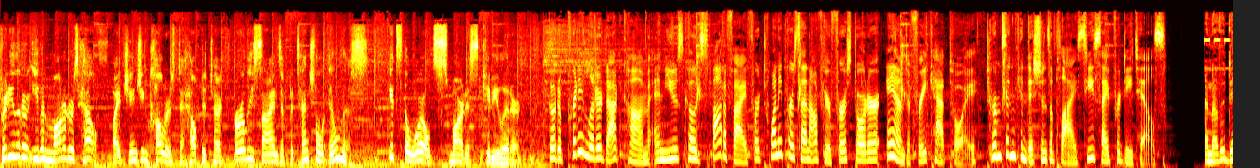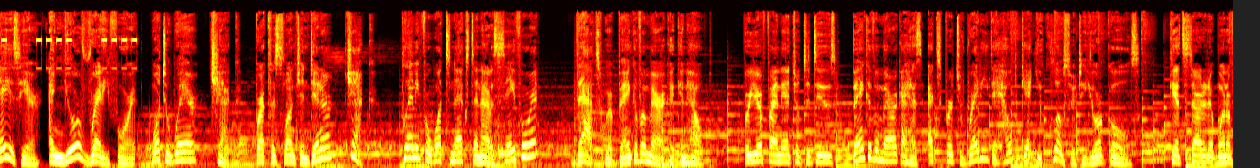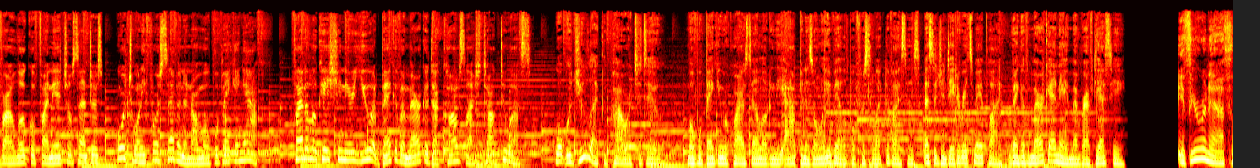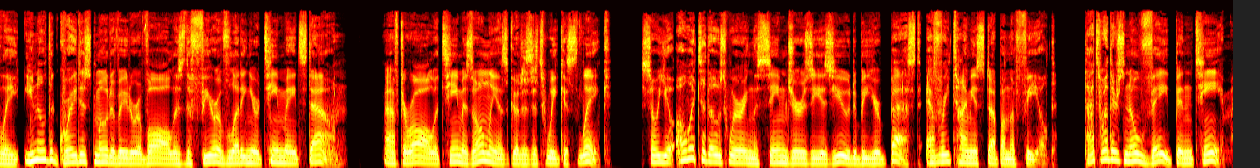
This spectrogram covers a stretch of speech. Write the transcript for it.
Pretty Litter even monitors health by changing colors to help detect early signs of potential illness. It's the world's smartest kitty litter. Go to prettylitter.com and use code SPOTIFY for 20% off your first order and a free cat toy. Terms and conditions apply. See site for details. Another day is here, and you're ready for it. What to wear? Check. Breakfast, lunch, and dinner? Check. Planning for what's next and how to save for it? That's where Bank of America can help. For your financial to dos, Bank of America has experts ready to help get you closer to your goals. Get started at one of our local financial centers or 24-7 in our mobile banking app. Find a location near you at bankofamerica.com slash talk to us. What would you like the power to do? Mobile banking requires downloading the app and is only available for select devices. Message and data rates may apply. Bank of America and a member FDIC. If you're an athlete, you know the greatest motivator of all is the fear of letting your teammates down. After all, a team is only as good as its weakest link. So you owe it to those wearing the same jersey as you to be your best every time you step on the field. That's why there's no vape in team.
